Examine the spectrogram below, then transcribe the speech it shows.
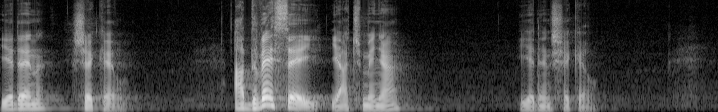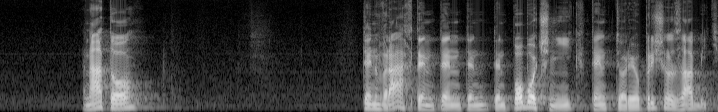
jeden šekel. A dve sej jačmeňa jeden šekel. Na to ten vrah, ten, ten, ten, ten pobočník, ten, ktorý ho prišiel zabiť,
